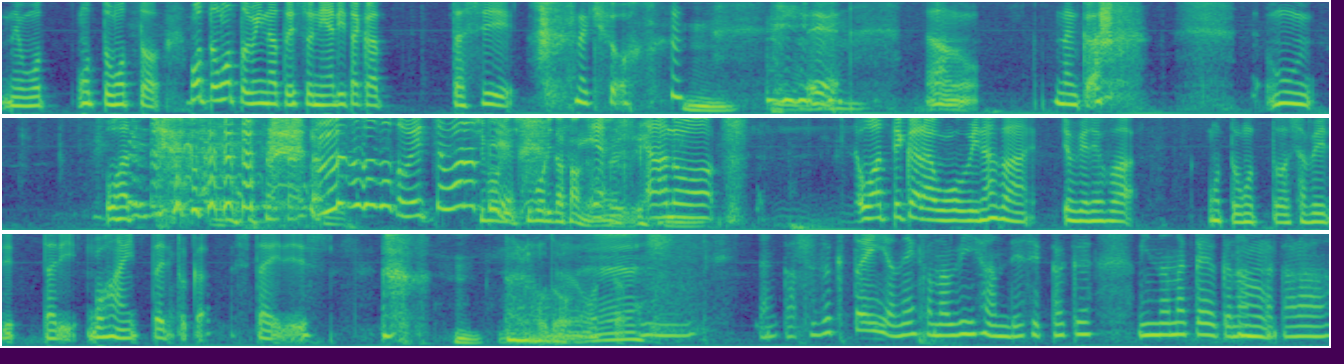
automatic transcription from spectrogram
ねももっともっともっともっとみんなと一緒にやりたかったし泣きそう。であのなんかもう終わって。ブースの外めっちゃ笑って。絞り絞り出さんあの終わってからもう皆さんよければもっともっと喋れたりご飯行ったりとかしたいです。なるほどなんか続くといいよねこの B 班でせっかくみんな仲良くなったから、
